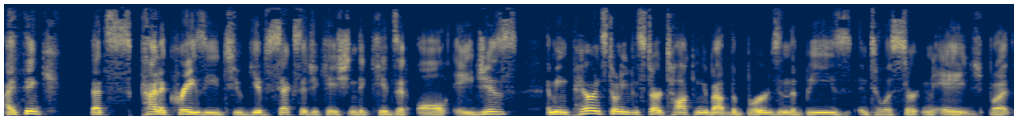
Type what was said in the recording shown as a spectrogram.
I think that's kind of crazy to give sex education to kids at all ages. I mean, parents don't even start talking about the birds and the bees until a certain age, but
